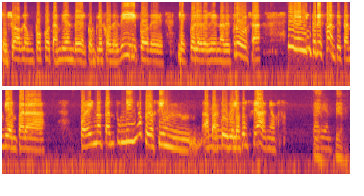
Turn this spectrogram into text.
eh, yo hablo un poco también del complejo de Edipo, de la historia de Elena de Troya. Es interesante también para, por ahí no tanto un niño, pero sí un, a partir de los 12 años. Está bien. Bien, bien.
